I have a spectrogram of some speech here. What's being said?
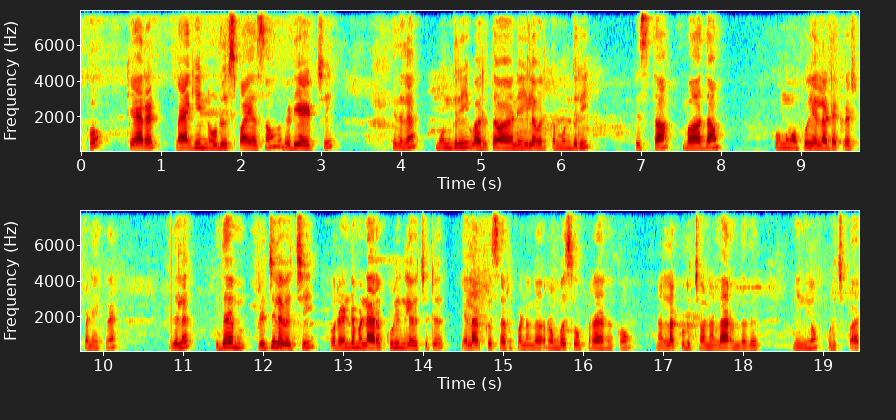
இப்போது carrot Maggi noodles payasam ready ஆயிடுச்சு. இதில் முந்திரி வறுத்த நெய்யில் வறுத்த முந்திரி பிஸ்தா பாதாம் குங்குமப்பூ எல்லாம் டெக்கரேட் பண்ணியிருக்கிறேன் இதில் இதை ஃப்ரிட்ஜில் வச்சு ஒரு ரெண்டு மணி நேரம் கூலிங்கில் வச்சுட்டு எல்லாருக்கும் சர்வ் பண்ணுங்கள் ரொம்ப சூப்பராக இருக்கும். நல்லா குடித்தோம் நல்லா இருந்தது. நீங்களும் குடிச்சு பாருங்கள்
